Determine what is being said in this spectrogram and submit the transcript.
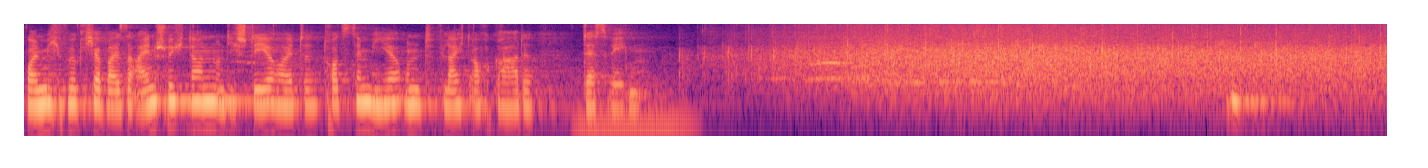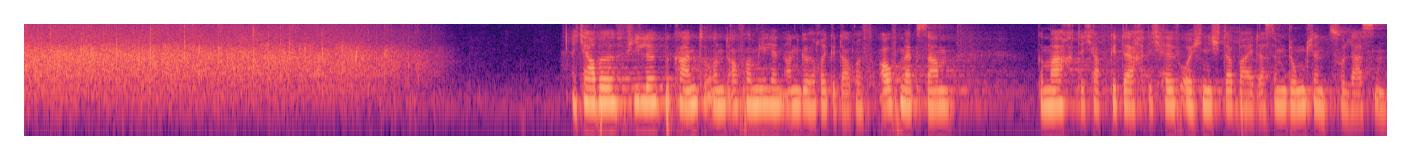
wollen mich möglicherweise einschüchtern und ich stehe heute trotzdem hier und vielleicht auch gerade deswegen. Ich habe viele Bekannte und auch Familienangehörige darauf aufmerksam gemacht. Ich habe gedacht, ich helfe euch nicht dabei, das im Dunkeln zu lassen.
